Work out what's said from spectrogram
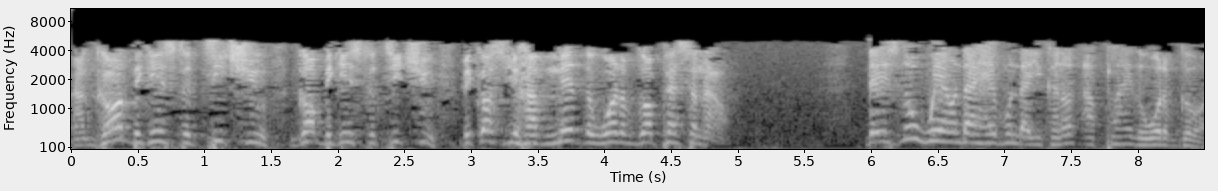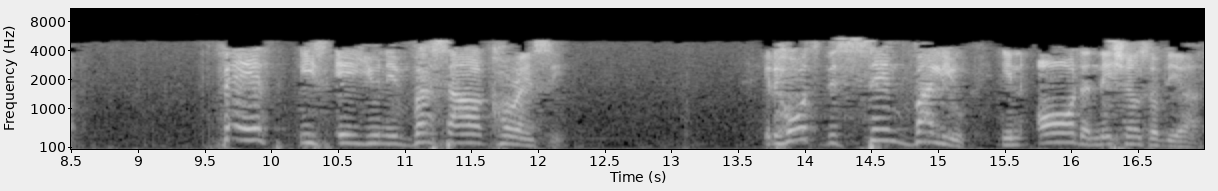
Now, God begins to teach you, God begins to teach you because you have made the Word of God personal. There is no way under heaven that you cannot apply the Word of God. Faith is a universal currency. It holds the same value in all the nations of the earth.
